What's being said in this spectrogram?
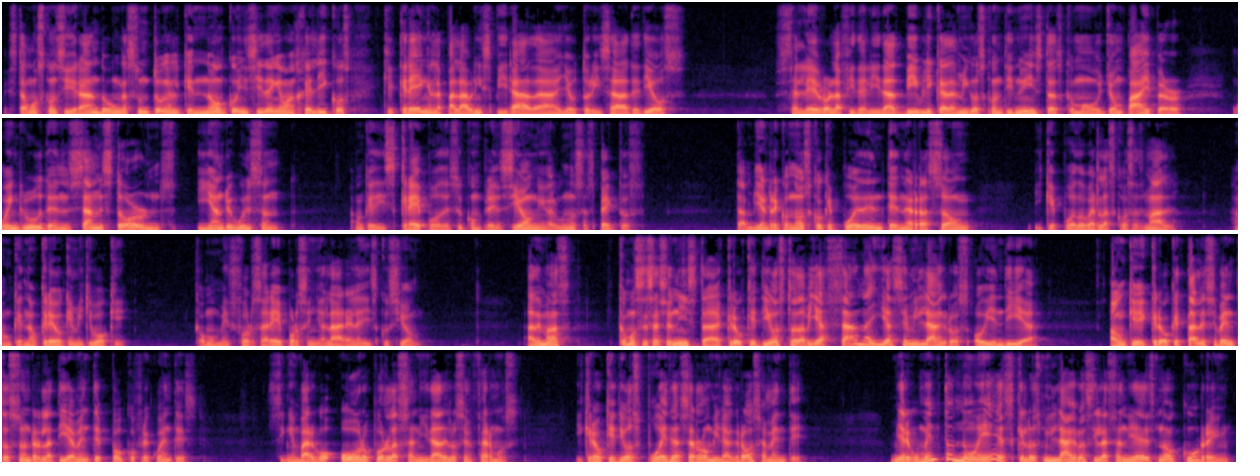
Estamos considerando un asunto en el que no coinciden evangélicos que creen en la palabra inspirada y autorizada de Dios. Celebro la fidelidad bíblica de amigos continuistas como John Piper, Wayne Gruden, Sam Storms y Andrew Wilson, aunque discrepo de su comprensión en algunos aspectos. También reconozco que pueden tener razón y que puedo ver las cosas mal, aunque no creo que me equivoque, como me esforzaré por señalar en la discusión. Además, como cesacionista, creo que Dios todavía sana y hace milagros hoy en día, aunque creo que tales eventos son relativamente poco frecuentes. Sin embargo, oro por la sanidad de los enfermos y creo que Dios puede hacerlo milagrosamente. Mi argumento no es que los milagros y las sanidades no ocurren.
